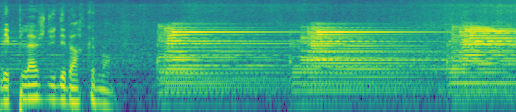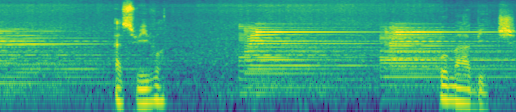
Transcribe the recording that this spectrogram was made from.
Les plages du débarquement. À suivre. Omaha Beach.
